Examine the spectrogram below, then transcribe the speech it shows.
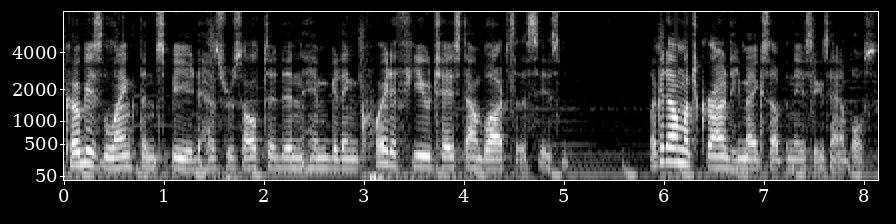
Okogie's length and speed has resulted in him getting quite a few chase down blocks this season. Look at how much ground he makes up in these examples.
